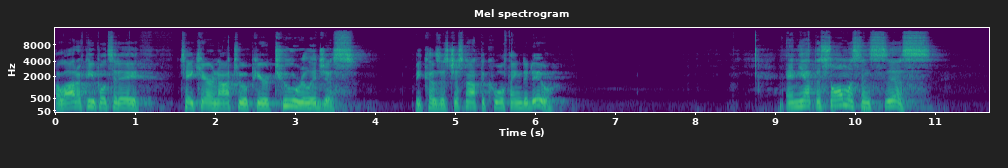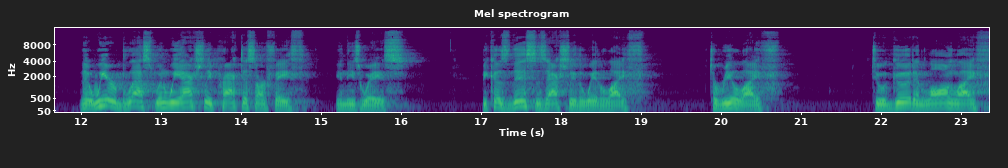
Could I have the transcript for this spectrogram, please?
A lot of people today take care not to appear too religious because it's just not the cool thing to do. And yet the psalmist insists that we are blessed when we actually practice our faith in these ways. Because this is actually the way to life, to real life, to a good and long life.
